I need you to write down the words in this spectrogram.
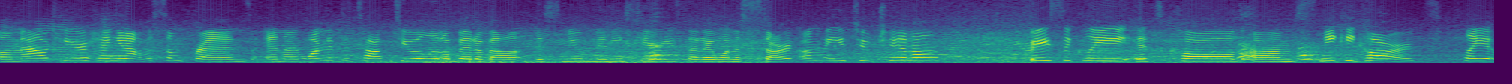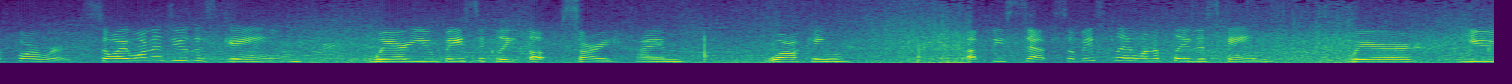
I'm out here hanging out with some friends and I wanted to talk to you a little bit about this new mini series that I want to start on my YouTube channel. Basically, it's called um, Sneaky Cards, Play It Forward. So I want to do this game where you basically, oh, sorry, I am walking up these steps. So basically I want to play this game where you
